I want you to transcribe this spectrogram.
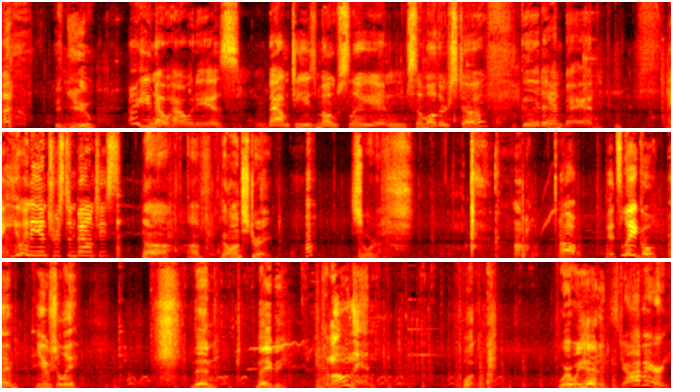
and you? Oh, You know how it is. Bounties mostly and some other stuff, good and bad. Hey, you any interest in bounties? No, I've gone straight. Sort of. Oh, it's legal, um, usually. Then, maybe. Come on then. What? Where are we headed? Strawberry.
